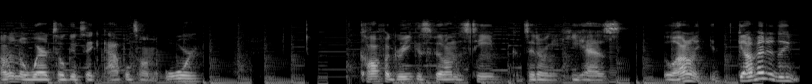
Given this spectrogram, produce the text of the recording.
I don't know where Togetic, Appletun or Greek is fit on this team, considering he has... Well, I don't... Galvantula,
